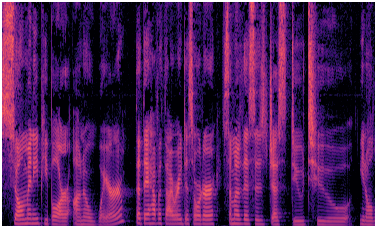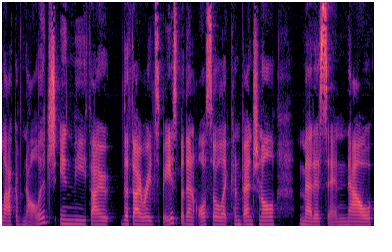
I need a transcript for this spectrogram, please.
So many people are unaware that they have a thyroid disorder. Some of this is just due to, you know, lack of knowledge in the thy- the thyroid space, but then also like conventional medicine. Now,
